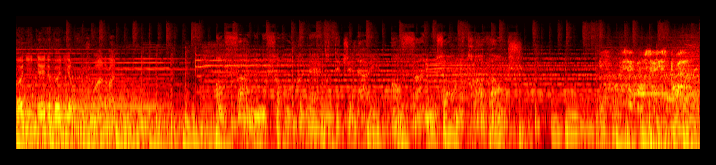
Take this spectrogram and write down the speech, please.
bonne idée de venir vous joindre à nous. Enfin, nous nous ferons connaître des Jedi. Enfin, nous aurons notre revanche. C'est mon seul espoir.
